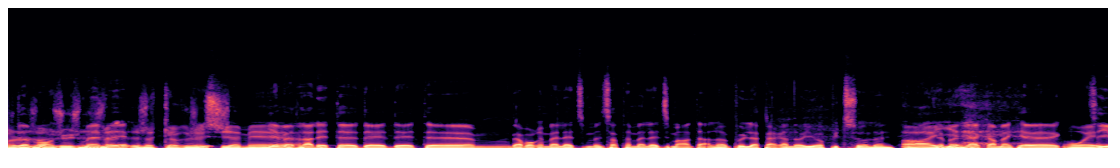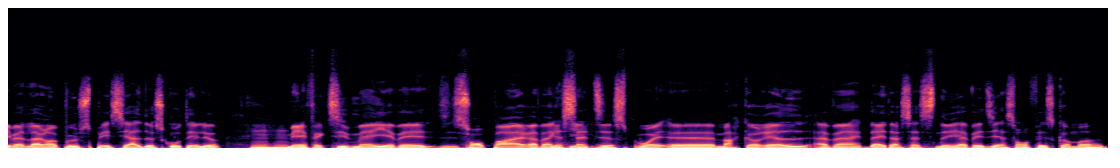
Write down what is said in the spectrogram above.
je, donne mon je- jugement, je vais, mais je vais te corriger si jamais. il avait l'air d'être, d'être- d'être, euh, d'avoir une maladie, une certaine maladie mentale, un peu la paranoïa puis tout ça. Là. Ah, il il avait l'air comment que- Ouais. tu sais, il avait l'air un peu spécial de ce côté-là. Mhm. Mais effectivement, il y avait son père avant le sadisme. Ouais, euh, Marc Aurèle, avant d'être assassiné, avait dit à son fils Commode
